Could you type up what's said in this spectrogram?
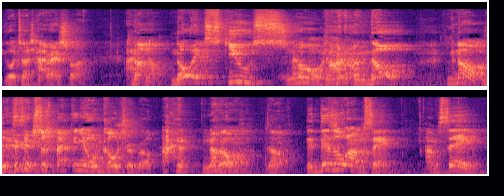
you go to a Thai restaurant. No, no excuse. No, no, no, no, no. No. You're disrespecting your own culture, bro. no. No, no. This is what I'm saying. I'm saying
